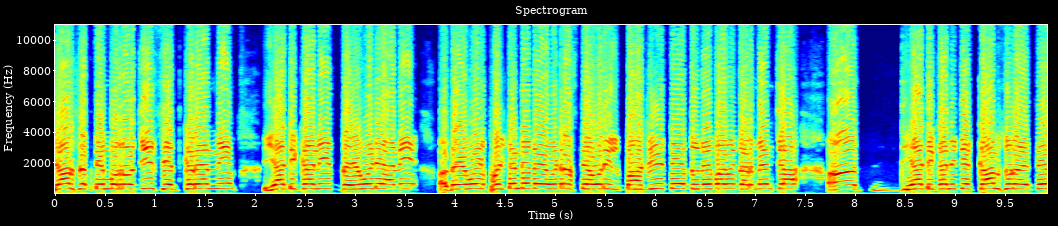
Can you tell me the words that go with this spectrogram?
चार सप्टेंबर रोजी शेतकऱ्यांनी या ठिकाणी दहिवडी आणि दहिवडी फलटण ते दहिवडी रस्त्यावरील बाजरी ते दुधेबावी दरम्यानच्या या ठिकाणी जे काम सुरू आहे ते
